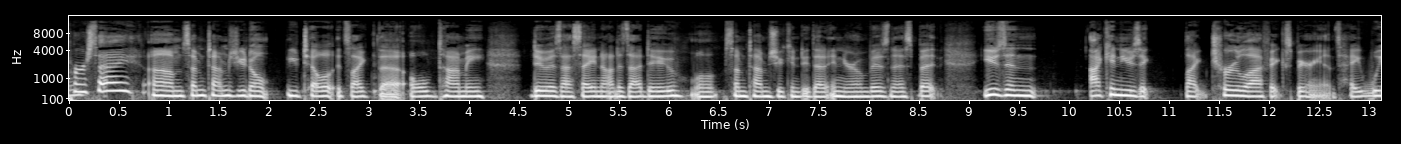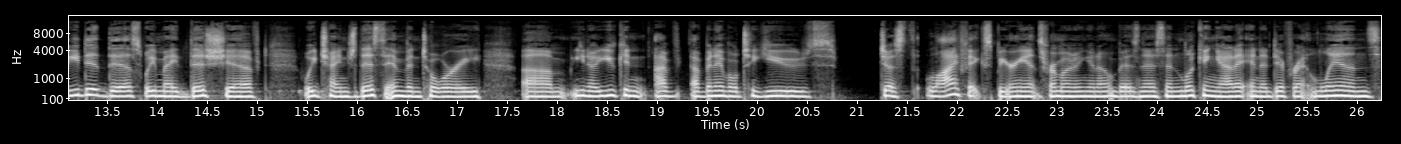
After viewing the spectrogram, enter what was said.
per se. Um, sometimes you don't. You tell it's like the old timey do as I say, not as I do. Well, sometimes you can do that in your own business, but using, I can use it like true life experience. Hey, we did this, we made this shift, we changed this inventory. Um, you know, you can, I've, I've been able to use just life experience from owning an own business and looking at it in a different lens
